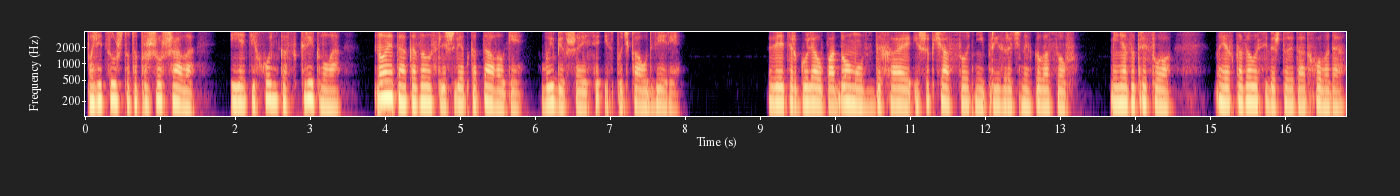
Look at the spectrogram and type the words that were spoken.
По лицу что-то прошуршало, и я тихонько вскрикнула, но это оказалась лишь ветка таволги, выбившаяся из пучка у двери. Ветер гулял по дому, вздыхая и шепча сотни призрачных голосов. Меня затрясло, но я сказала себе, что это от холода.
